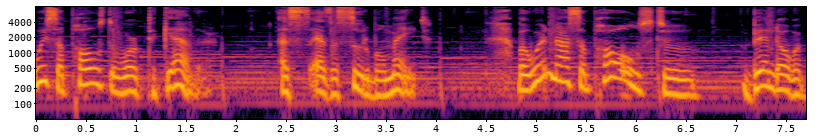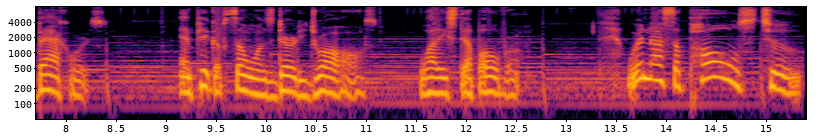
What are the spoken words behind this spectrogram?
We're supposed to work together as, as a suitable mate. But we're not supposed to bend over backwards and pick up someone's dirty drawers while they step over them. We're not supposed to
